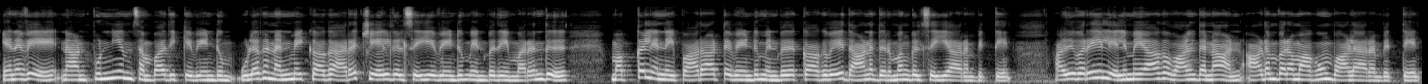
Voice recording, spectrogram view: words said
எனவே நான் புண்ணியம் சம்பாதிக்க வேண்டும் உலக நன்மைக்காக அறச்செயல்கள் செய்ய வேண்டும் என்பதை மறந்து மக்கள் என்னை பாராட்ட வேண்டும் என்பதற்காகவே தான தர்மங்கள் செய்ய ஆரம்பித்தேன். அதுவரையில் எளிமையாக வாழ்ந்த நான் ஆடம்பரமாகவும் வாழ ஆரம்பித்தேன்.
